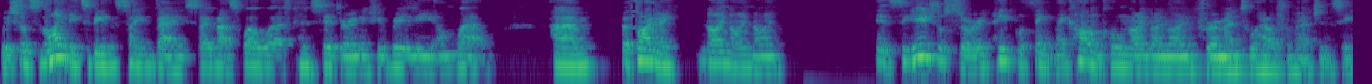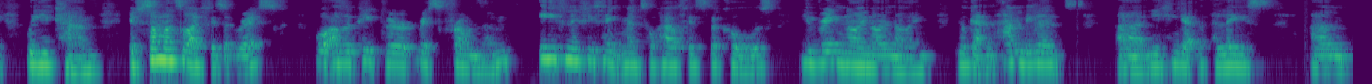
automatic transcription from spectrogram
which is likely to be the same day. So that's well worth considering if you're really unwell. Um, but finally, 999 it's the usual story. People think they can't call 999 for a mental health emergency. Well, you can. If someone's life is at risk or other people are at risk from them, even if you think mental health is the cause, you ring 999. You'll get an ambulance, uh, you can get the police, um,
